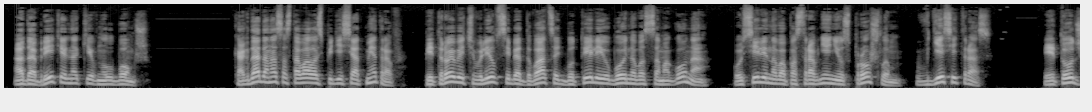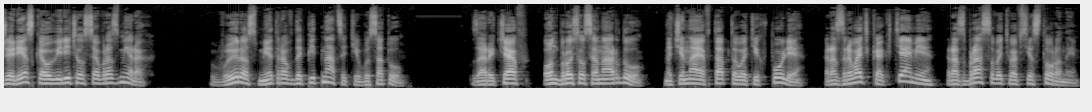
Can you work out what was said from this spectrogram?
— одобрительно кивнул бомж. Когда до нас оставалось 50 метров, Петрович влил в себя 20 бутылей убойного самогона, усиленного по сравнению с прошлым в 10 раз. И тут же резко увеличился в размерах, вырос метров до 15 в высоту. Зарычав, он бросился на Орду, начиная втаптывать их в поле, разрывать когтями, разбрасывать во все стороны.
